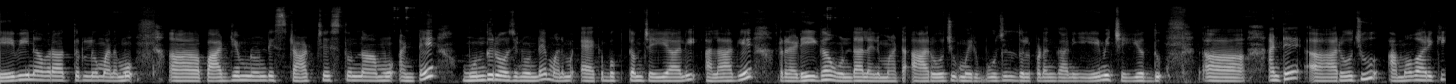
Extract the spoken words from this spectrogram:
దేవీ నవరాత్రులు మనము పాడ్యం నుండి స్టార్ట్ చేస్తున్నాము అంటే ముందు రోజు నుండే మనం ఏకభుక్తం చేయాలి. అలాగే రెడీగా ఉండాలన్నమాట. ఆ రోజు మీరు పూజలు దులపడం కానీ ఏమి చెయ్యొద్దు. అంటే ఆ రోజు అమ్మవారికి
